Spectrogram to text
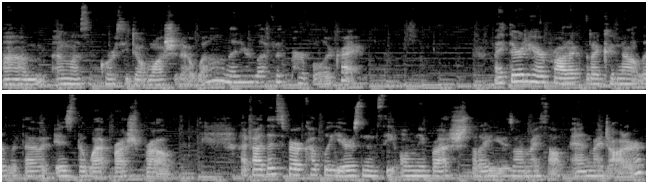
Um, unless of course you don't wash it out well, and then you're left with purple or gray. My third hair product that I could not live without is the Wet Brush Pro. I've had this for a couple years and it's the only brush that I use on myself and my daughter.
